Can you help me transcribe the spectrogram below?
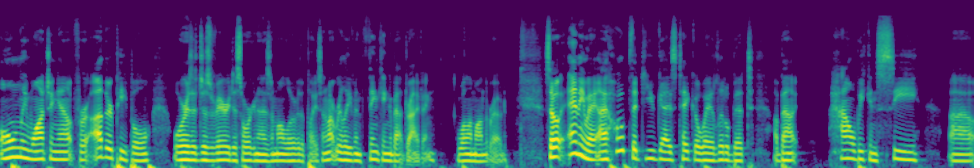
only watching out for other people? Or is it just very disorganized? I'm all over the place. I'm not really even thinking about driving. while I'm on the road. So, anyway, I hope that you guys take away a little bit about how we can see uh,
